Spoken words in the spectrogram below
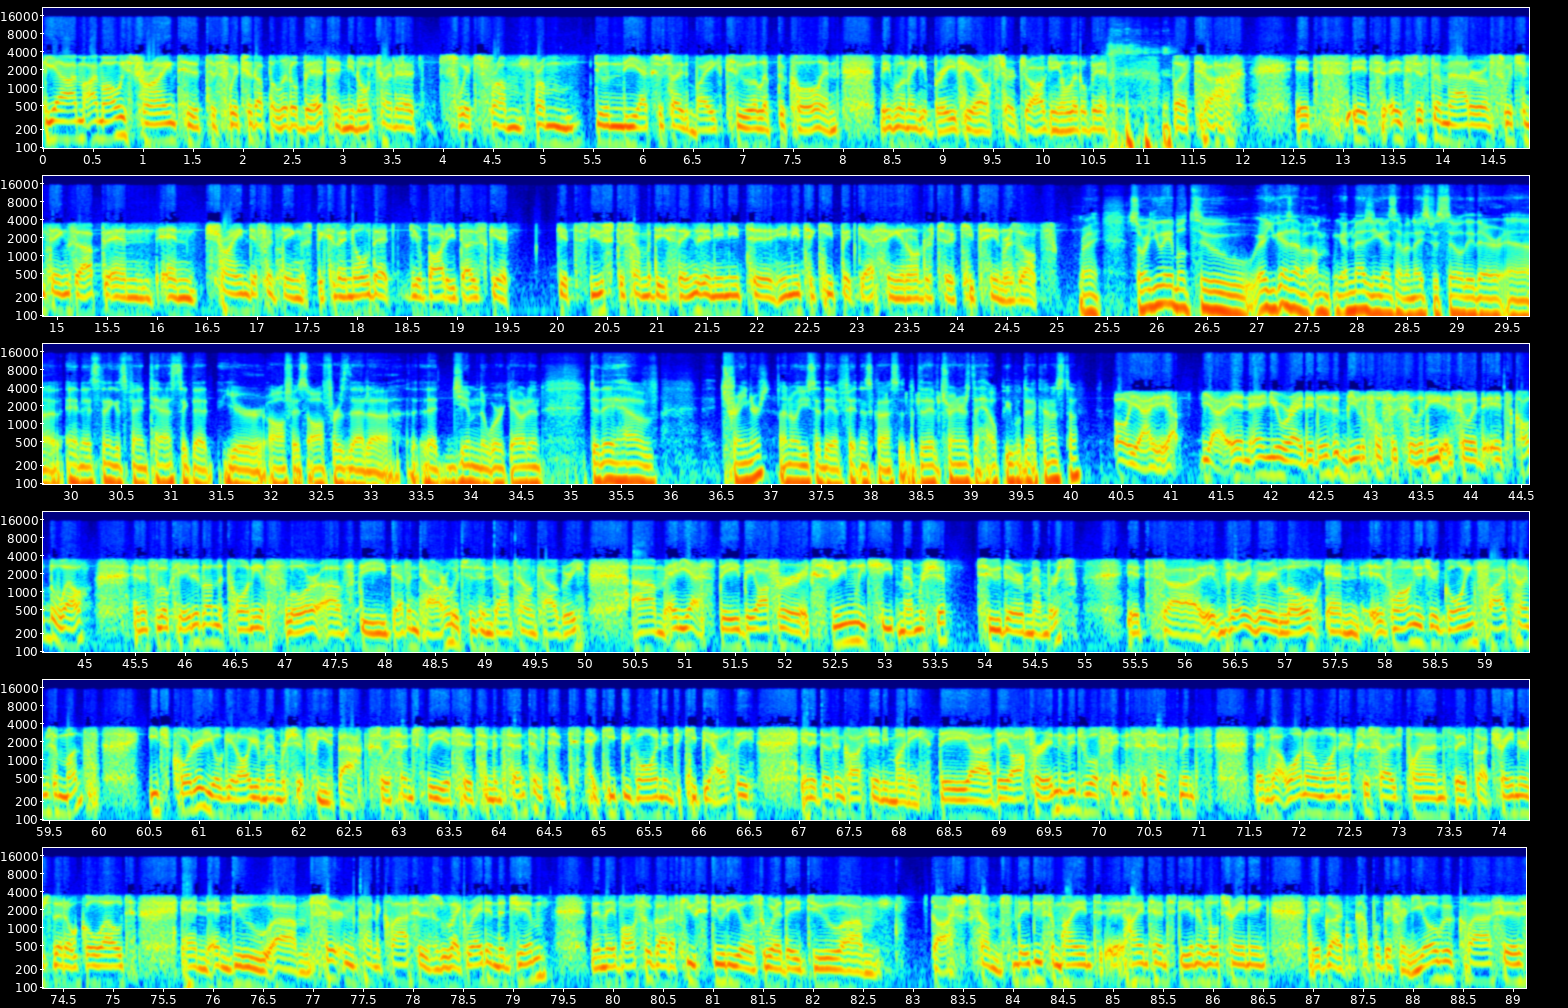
yeah, I'm I'm always trying to to switch it up a little bit, and you know, trying to switch from from doing the exercise bike to elliptical, and maybe when I get brave here, I'll start jogging a little bit. but uh, it's it's it's just a matter of switching things up and and trying different things because I know that your body does get gets used to some of these things, and you need to you need to keep it guessing in order to keep seeing results. Right. So, are you able to? You guys have. I imagine you guys have a nice facility there, uh, and I think it's fantastic that your office offers that uh, that gym to work out in. Do they have? trainers? I know you said they have fitness classes, but do they have trainers to help you with that kind of stuff? Oh yeah, yeah, yeah, and and you're right. It is a beautiful facility. So it, it's called the Well, and it's located on the 20th floor of the Devon Tower, which is in downtown Calgary. Um, and yes, they they offer extremely cheap membership to their members. It's uh, very, very low, and as long as you're going five times a month, each quarter you'll get all your membership fees back. So essentially, it's it's an incentive to to keep you going and to keep you healthy, and it doesn't cost you any money. They uh, they offer individual fitness assessments. They've got one-on-one exercise plans. They've got trainers that'll go out and and do um, certain kind of classes, like right in the gym. Then they've also got a few studios where they do. Um, gosh, some they do some high in, high intensity interval training. They've got a couple different yoga classes.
